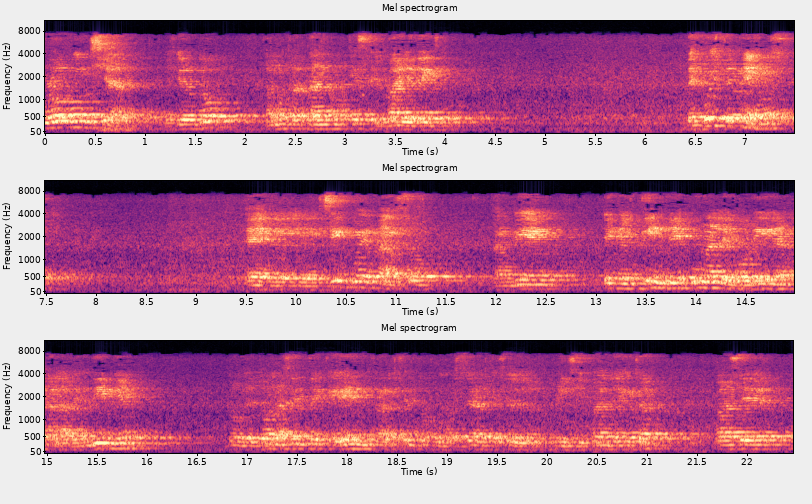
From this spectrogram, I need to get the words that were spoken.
provincial, ¿no es cierto? Estamos tratando que es el Valle de Ica. Después tenemos el 5 de marzo también en el Quinde una alegoría a la vendimia, donde toda la gente entra al centro comercial, que es el principal de Ica, va a ser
